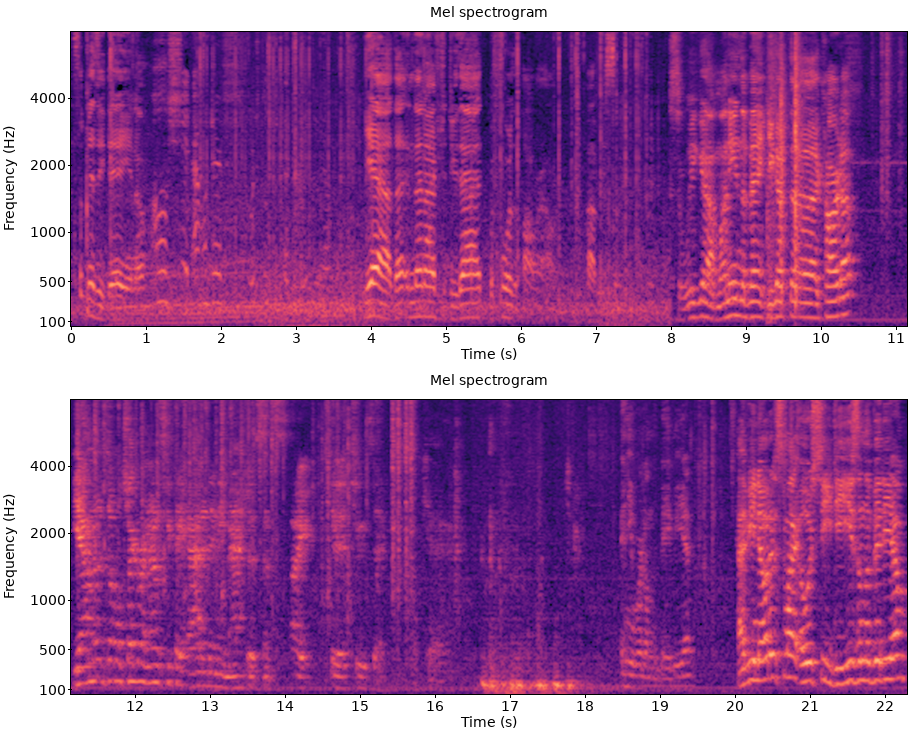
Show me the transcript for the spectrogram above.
It's a busy day, you know. Oh shit. I wonder if we're supposed to cut the baby though. Yeah, that, and then I have to do that before the Power Hour, obviously. So we got money in the bank. You got the card up? Yeah, I'm gonna double check right now to see if they added any matches since I did it Tuesday. Okay. Any word on the baby yet? Have you noticed my OCDs in the video?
